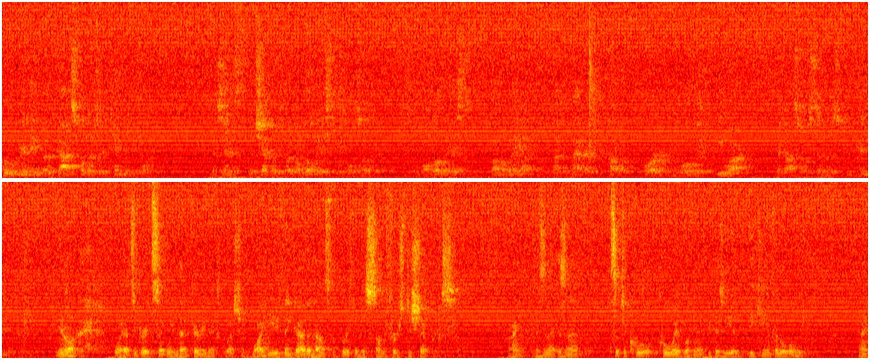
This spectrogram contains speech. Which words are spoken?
who really the gospel is intended for. In a sense, the shepherds were the lowliest people, so the lowliest all the way up, You know, boy, that's a great segue to that very next question. Why do you think God announced the birth of his son first to shepherds? Right? Isn't that, isn't that such a cool, cool way of looking at it? Because he, he came for the lowly. Right?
